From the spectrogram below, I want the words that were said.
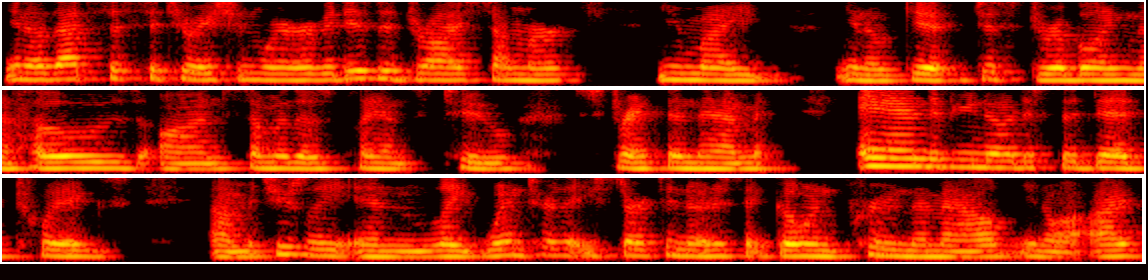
you know, that's the situation where if it is a dry summer, you might you know, get just dribbling the hose on some of those plants to strengthen them and if you notice the dead twigs, um, it's usually in late winter that you start to notice it, go and prune them out. You know, I've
